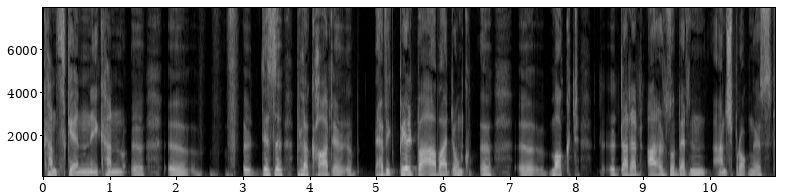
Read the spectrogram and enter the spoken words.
kann scannen, ich kann äh, äh, äh, diese Plakate, äh, habe ich Bildbearbeitung äh, äh, mockt, äh, da das also bisschen ansprochen ist.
